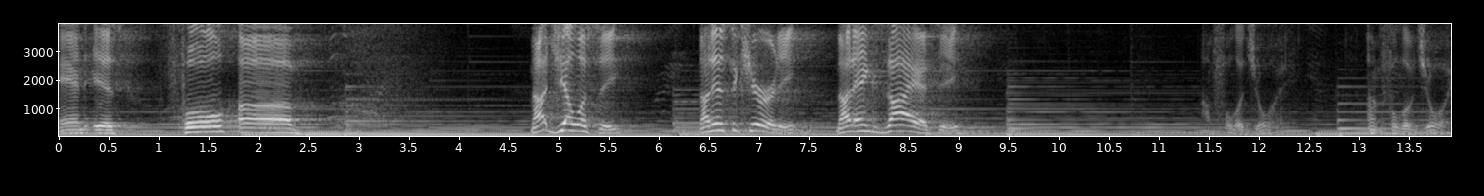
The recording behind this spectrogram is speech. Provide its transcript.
And is full of not jealousy, not insecurity, not anxiety. I'm full of joy. I'm full of joy.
